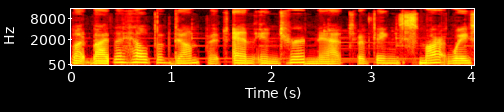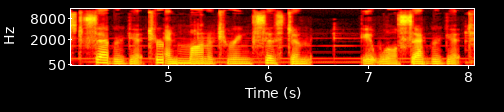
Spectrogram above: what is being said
but by the help of Dumpit and Internet of Things smart waste segregator and monitoring system, it will segregate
